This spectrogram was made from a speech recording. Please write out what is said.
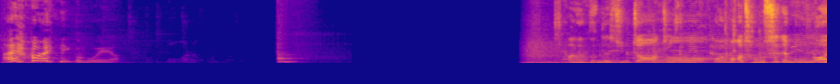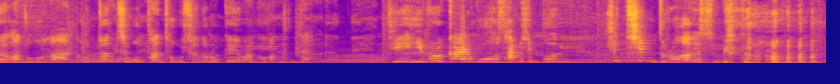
아니 머리 이거 뭐예요? 아니 근데 진짜 저 어, 뭔가 정신이 몽롱해가지고 나 온전치 못한 정신으로 게임할 것 같은데 뒤에 이불 깔고 30분 취침 들어가겠습니다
